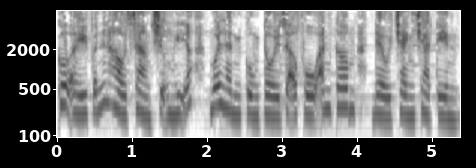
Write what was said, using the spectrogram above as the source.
cô ấy vẫn hào sảng trượng nghĩa, mỗi lần cùng tôi dạo phố ăn cơm đều tranh trả tiền.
